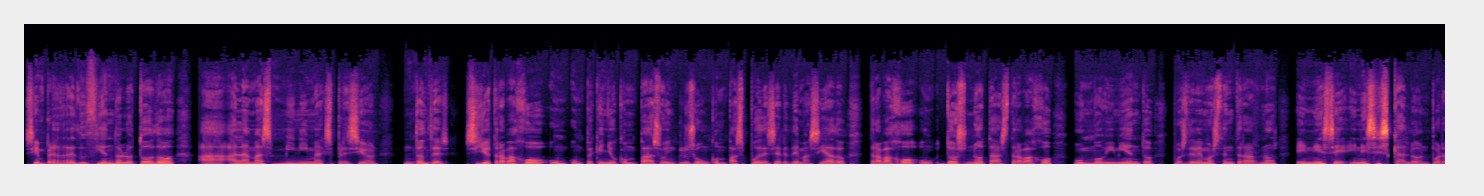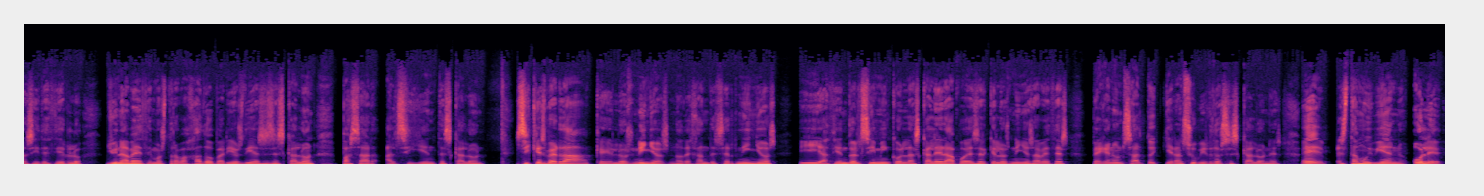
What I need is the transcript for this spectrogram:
siempre reduciéndolo todo a, la más mínima expresión. Entonces, si yo trabajo un, pequeño compás o incluso un compás puede ser demasiado, trabajo dos notas, trabajo un movimiento, pues debemos centrarnos en ese, en ese escalón, por así decirlo. Y una vez hemos trabajado varios días ese escalón, pasar al siguiente escalón. Sí que es verdad que los niños no dejan de ser niños y haciendo el siming con la escalera puede ser que los niños a veces peguen un salto y quieran subir dos escalones eh, está muy bien, ole,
